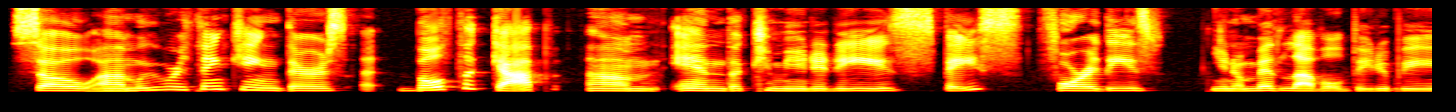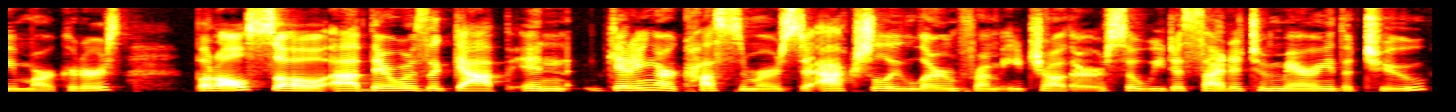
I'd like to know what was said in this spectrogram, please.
So mm, um, we were thinking there's uh, both a gap um, in the community space for these you know mid-level b2b marketers but also uh, there was a gap in getting our customers to actually learn from each other. So we decided to marry the two,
